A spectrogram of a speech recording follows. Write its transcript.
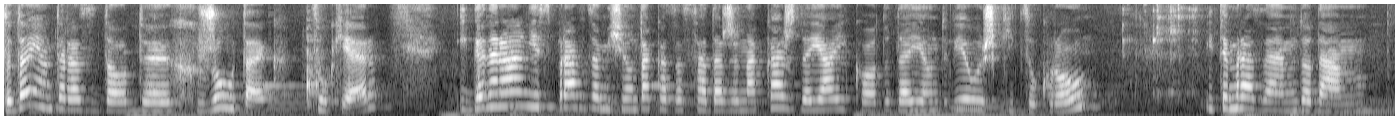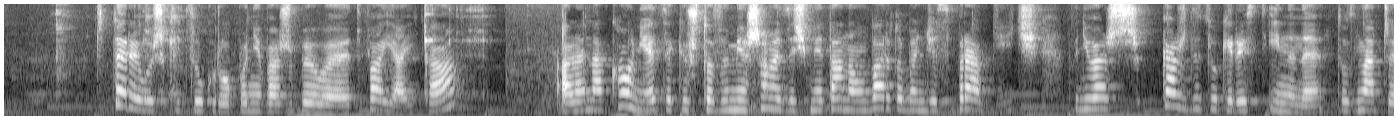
Dodaję teraz do tych żółtek cukier i generalnie sprawdza mi się taka zasada, że na każde jajko dodaję dwie łyżki cukru i tym razem dodam 4 łyżki cukru, ponieważ były dwa jajka. Ale na koniec, jak już to wymieszamy ze śmietaną, warto będzie sprawdzić, ponieważ każdy cukier jest inny. To znaczy,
